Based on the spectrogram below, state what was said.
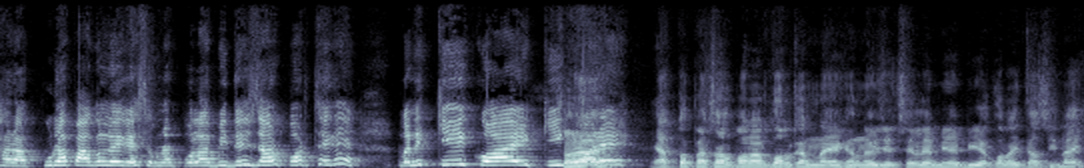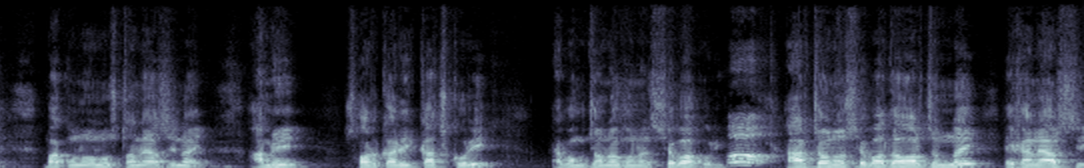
খারাপ পুরা পাগল হয়ে গেছে ওনার পোলা বিদেশ যাওয়ার পর থেকে মানে কি কয় কি করে? এত পেঁচাল পাড়ার দরকার নাই এখানে ওই যে ছেলে মেয়ে বিয়ে করাইতে আসি নাই বা কোনো অনুষ্ঠানে আসি নাই আমি সরকারি কাজ করি এবং জনগণের সেবা করি। আর জনসেবা দেওয়ার জন্যই এখানে আসছি।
